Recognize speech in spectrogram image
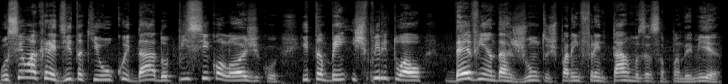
O senhor acredita que o cuidado psicológico e também espiritual devem andar juntos para enfrentarmos essa pandemia?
